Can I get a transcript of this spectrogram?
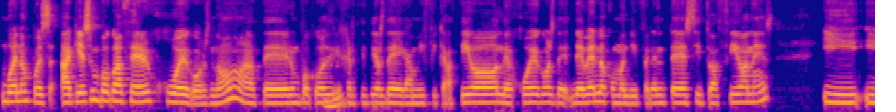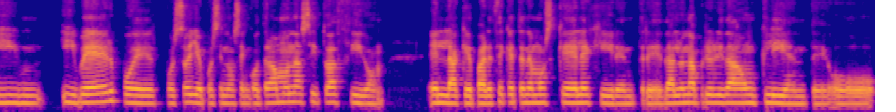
bueno, pues aquí es un poco hacer juegos, ¿no? Hacer un poco de ejercicios de gamificación, de juegos, de, verlo como en diferentes situaciones y, ver, pues, pues, oye, pues si nos encontramos una situación en la que parece que tenemos que elegir entre darle una prioridad a un cliente o,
